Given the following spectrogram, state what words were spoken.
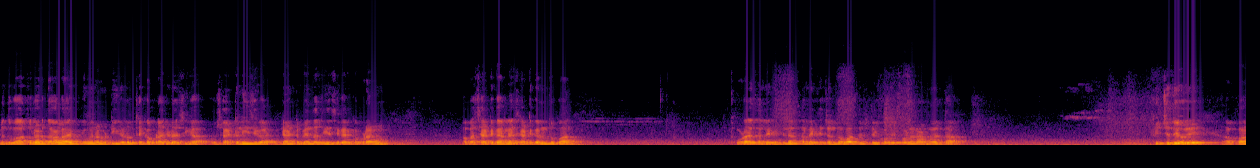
ਮੈਂ ਦੁਬਾਰਾ ਤੋਂ ਲੜ ਤਾਂ ਲਾਇਆ ਕਿਉਂਕਿ ਮੇਰਾ ਮਟੀਰੀਅਲ ਉੱਥੇ ਕਪੜਾ ਜਿਹੜਾ ਸੀਗਾ, ਉਹ ਸੈੱਟ ਨਹੀਂ ਸੀਗਾ ਡੈਂਟ ਪੈਂਦਾ ਸੀ ਇਸੇ ਕਰਕੇ ਕਪੜਾ ਨੂੰ। ਆਪਾਂ ਸੈੱਟ ਕਰ ਲਿਆ ਸੈੱਟ ਕਰਨ ਤੋਂ ਬਾਅਦ ਥੋੜਾ ਜਿਹਾ ਥੱਲੇ ਖਿੱਚ ਲਿਆ, ਥੱਲੇ ਖਿੱਚਣ ਤੋਂ ਬਾਅਦ ਤੁਸੀਂ ਦੇਖੋ ਇਸ ਵਾਲੇ ਲੜ ਨੂੰ ਇਦਾਂ ਖਿੱਚਦੇ ਹੋਏ ਆਪਾਂ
